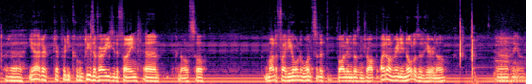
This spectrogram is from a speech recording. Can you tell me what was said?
But uh, yeah, they're, they're pretty cool. These are very easy to find. Um, you can also modify the older one so that the volume doesn't drop. I don't really notice it here now. Uh, hang on.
